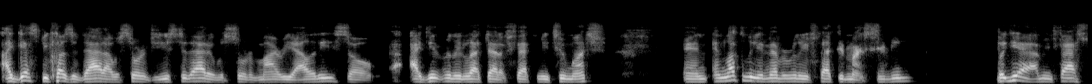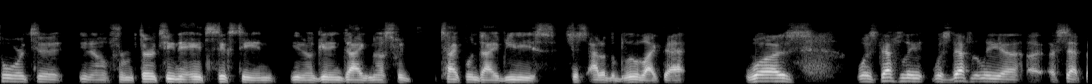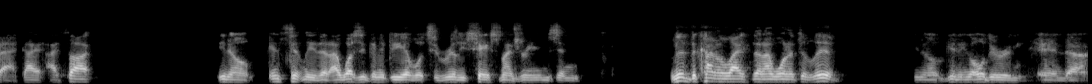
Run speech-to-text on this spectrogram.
I guess because of that, I was sort of used to that. It was sort of my reality. So, I- I didn't really let that affect me too much. And, and luckily, it never really affected my singing. But yeah, I mean, fast forward to, you know, from 13 to age 16, you know, getting diagnosed with type 1 diabetes just out of the blue like that was was definitely was definitely a, a- setback. I, I thought, you know, instantly that I wasn't going to be able to really chase my dreams and live the kind of life that I wanted to live. You know, getting older and and, uh,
